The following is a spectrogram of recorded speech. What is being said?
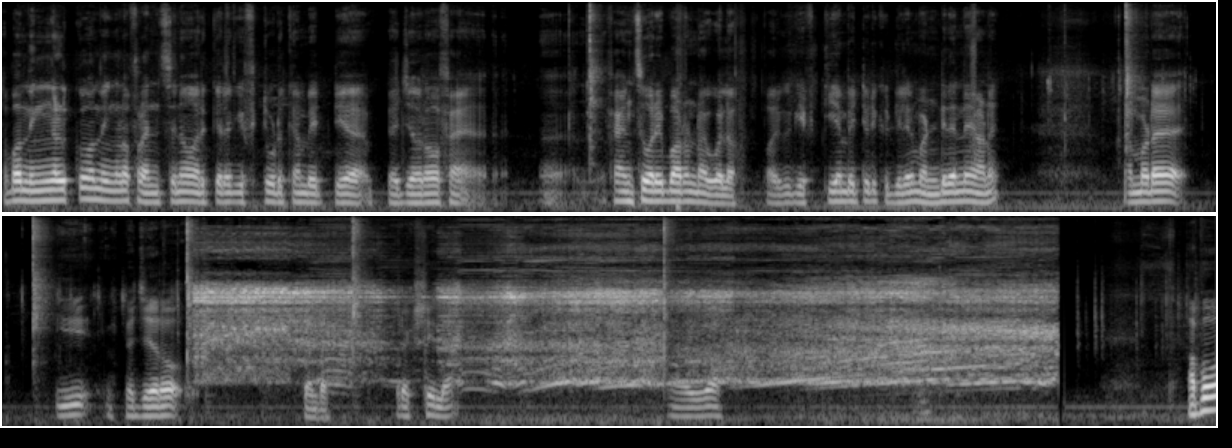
അപ്പോൾ നിങ്ങൾക്കോ നിങ്ങളുടെ ഫ്രണ്ട്സിനോ ആർക്കെങ്കിലും ഗിഫ്റ്റ് കൊടുക്കാൻ പറ്റിയ പെജറോ ഫാ ഫാൻസ് പറയുമ്പോഴുണ്ടാകുമല്ലോ അപ്പോൾ അവർക്ക് ഗിഫ്റ്റ് ചെയ്യാൻ പറ്റിയ ഒരു കിഡിലൻ വണ്ടി തന്നെയാണ്. നമ്മുടെ ഈ പെജറോ കണ്ടോ? രക്ഷയില്ല. അപ്പോൾ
